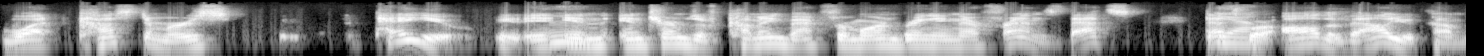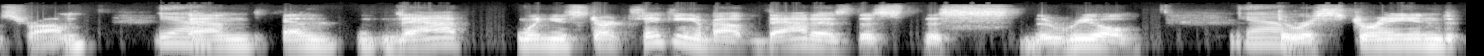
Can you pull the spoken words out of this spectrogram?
what customers pay you in, mm. in, in terms of coming back for more and bringing their friends. That's that's yeah. where all the value comes from. Yeah. And and that when you start thinking about that as this this the real yeah. the restrained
